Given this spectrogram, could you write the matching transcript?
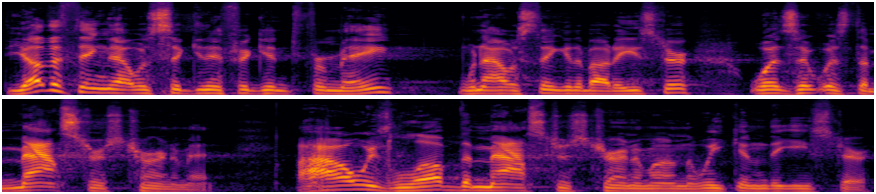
The other thing that was significant for me when I was thinking about Easter was it was the Masters tournament. I always loved the Masters tournament on the weekend of Easter.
